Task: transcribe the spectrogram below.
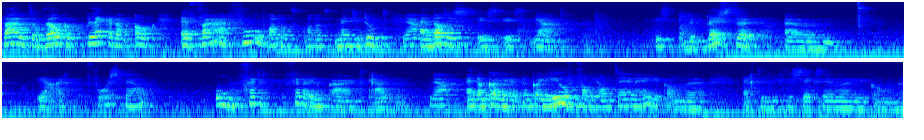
buiten, op welke plekken dan ook. Ervaar, voel wat het, wat het met je doet. ja. En dat is, is, is, ja, is de beste ehm, ja, voorspel om verder, verder in elkaar te kruipen. ja. En dan kan je, dan kan je heel veel varianten hebben. Hè. Je kan eh, echte liefdeseks hebben, je kan uh,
